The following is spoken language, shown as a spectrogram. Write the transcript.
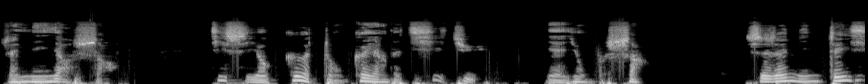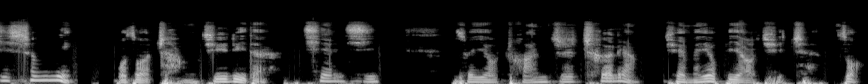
人民要少，即使有各种各样的器具，也用不上。使人民珍惜生命，不做长距离的迁徙。虽有船只车辆，却没有必要去乘坐；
